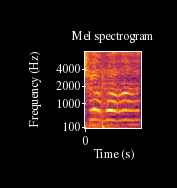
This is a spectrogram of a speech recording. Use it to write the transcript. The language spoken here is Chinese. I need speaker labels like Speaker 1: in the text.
Speaker 1: 什么？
